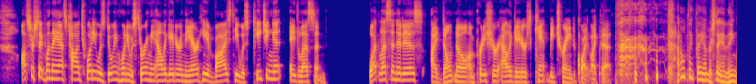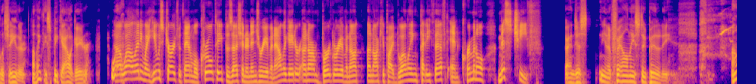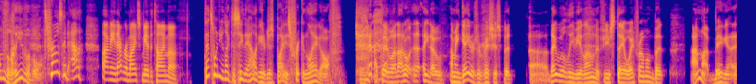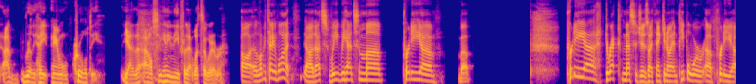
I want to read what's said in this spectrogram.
Officer said when they asked Hodge what he was doing when he was throwing the alligator in the air, he advised he was teaching it a lesson. What lesson it is, I don't know. I'm pretty sure alligators can't be trained quite like that. I don't think they understand English either. I think they speak alligator. Uh, well, anyway, he was charged with animal cruelty, possession and injury of an alligator, unarmed burglary of an un- unoccupied dwelling, petty theft, and criminal mischief. And just, you know, felony stupidity. Unbelievable. Throws an al- I mean, that reminds me of the time. Uh, That's when you like to see the alligator just bite his freaking leg off. I tell you what, I don't, uh, you know, I mean, gators are vicious, but uh, they will leave you alone if you stay away from them. But I'm not big. I, I really hate animal cruelty. Yeah. I don't see any need for that whatsoever. uh, let me tell you what. Uh, that's we we had some uh, pretty uh, uh, pretty uh, direct messages, I think. You know, and people were uh, pretty.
